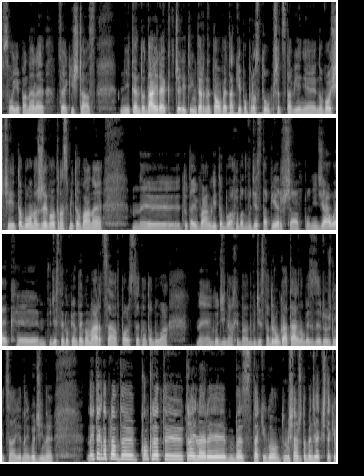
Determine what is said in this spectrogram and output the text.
swoje panele co jakiś czas. Nintendo Direct, czyli internetowe takie po prostu przedstawienie nowości. To było na żywo, transmitowane. E, tutaj w Anglii to była chyba 21 w poniedziałek, 25 e, marca, w Polsce no to była godzina chyba 22, tak, no bo jest różnica jednej godziny. No i tak naprawdę konkrety, trailery bez takiego. Myślałem, że to będzie jakieś takie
